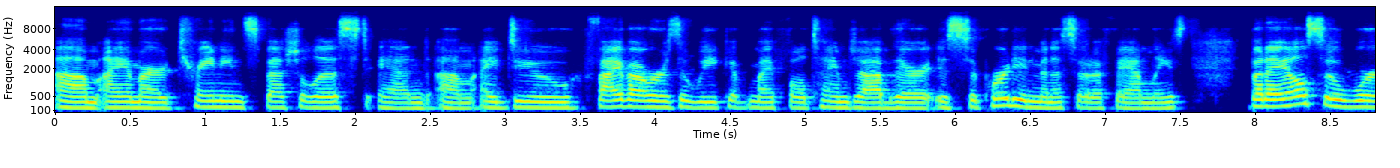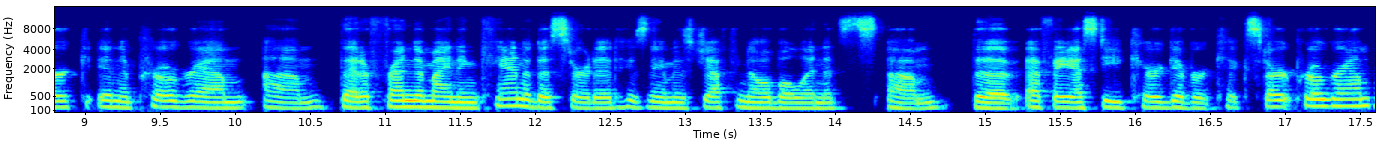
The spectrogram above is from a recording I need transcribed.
Um, I am our training specialist, and um, I do five hours a week of my full time job there is supporting Minnesota families but I also work in a program um, that a friend of mine in Canada started. His name is Jeff Noble, and it's um, the FASD Caregiver Kickstart program.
